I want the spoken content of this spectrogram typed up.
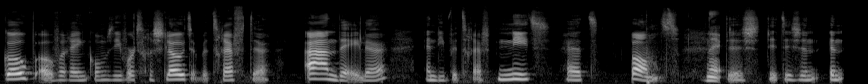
koopovereenkomst die wordt gesloten betreft de aandelen en die betreft niet het pand. Nee. Dus dit is een, een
